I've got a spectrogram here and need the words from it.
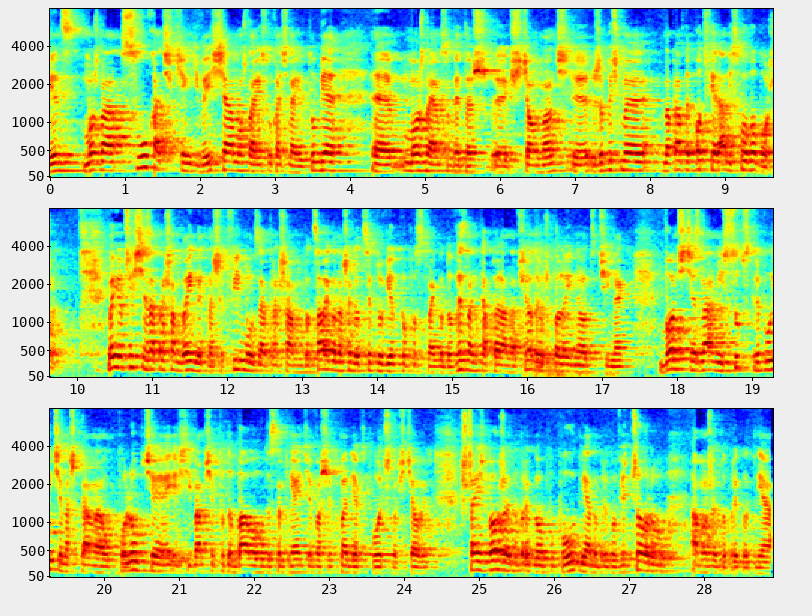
Więc można słuchać Księgi Wyjścia, można jej słuchać na YouTubie, e, można ją sobie też e, ściągnąć, e, żebyśmy naprawdę otwierali Słowo Boże. No i oczywiście zapraszam do innych naszych filmów, zapraszam do całego naszego cyklu wielkopostnego, do Wyznań Kapelana. W środę już kolejny odcinek. Bądźcie z nami, subskrybujcie nasz kanał, polubcie, jeśli Wam się podobało, udostępniajcie w Waszych mediach społecznościowych. Szczęść Boże, dobrego popołudnia, dobrego wieczoru, a może dobrego dnia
